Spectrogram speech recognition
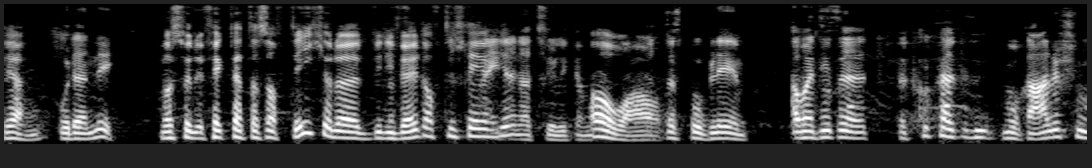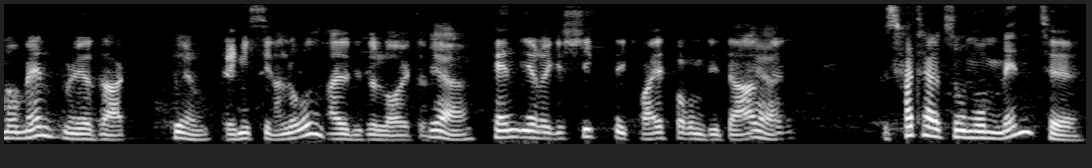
Ja. oder nicht? Was für einen Effekt hat das auf dich oder wie die Welt auf dich Ja, reagiert? natürlich. am Oh, wow. Das ist das Problem. Aber diese, es gibt halt diesen moralischen Moment, wo ihr sagt, Ja. bring ich sie alle um, all diese Leute. Ja. Ich kenne ihre Geschichte, ich weiß, warum sie da Ja. sind. Es hat halt so Momente,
